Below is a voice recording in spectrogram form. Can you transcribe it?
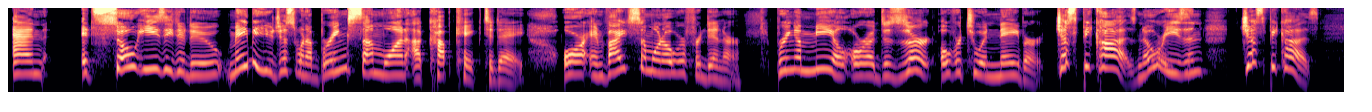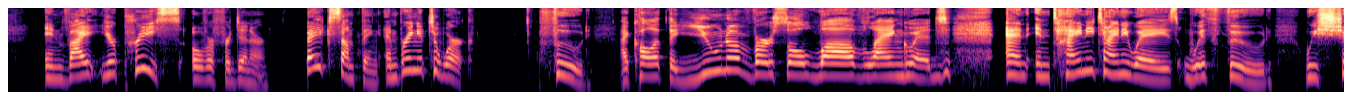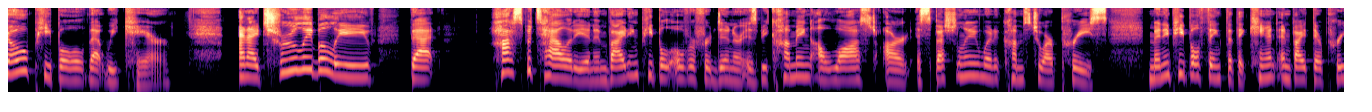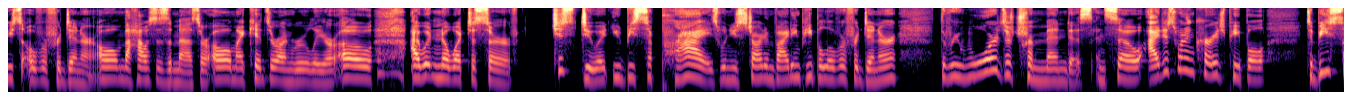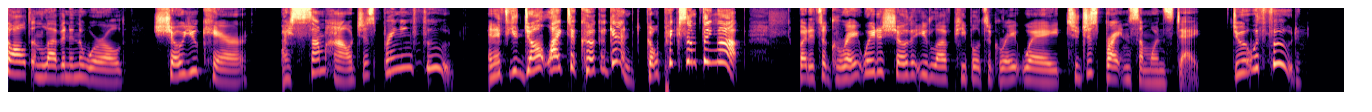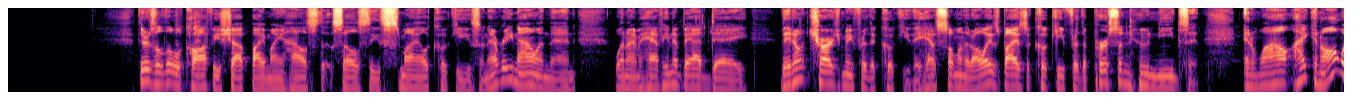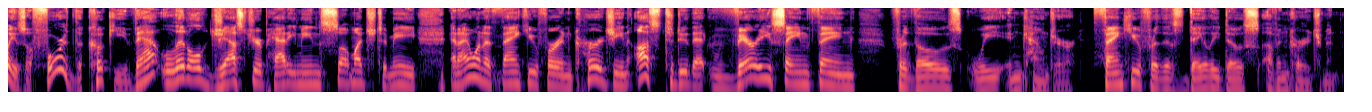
And it's so easy to do. Maybe you just want to bring someone a cupcake today or invite someone over for dinner. Bring a meal or a dessert over to a neighbor just because, no reason, just because. Invite your priests over for dinner. Bake something and bring it to work. Food. I call it the universal love language. And in tiny, tiny ways with food, we show people that we care. And I truly believe that hospitality and inviting people over for dinner is becoming a lost art, especially when it comes to our priests. Many people think that they can't invite their priests over for dinner. Oh, the house is a mess, or oh, my kids are unruly, or oh, I wouldn't know what to serve. Just do it. You'd be surprised when you start inviting people over for dinner. The rewards are tremendous. And so I just want to encourage people to be salt and leaven in the world, show you care by somehow just bringing food. And if you don't like to cook, again, go pick something up. But it's a great way to show that you love people. It's a great way to just brighten someone's day. Do it with food. There's a little coffee shop by my house that sells these smile cookies. And every now and then, when I'm having a bad day, they don't charge me for the cookie. They have someone that always buys a cookie for the person who needs it. And while I can always afford the cookie, that little gesture, Patty, means so much to me. And I want to thank you for encouraging us to do that very same thing for those we encounter. Thank you for this daily dose of encouragement.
